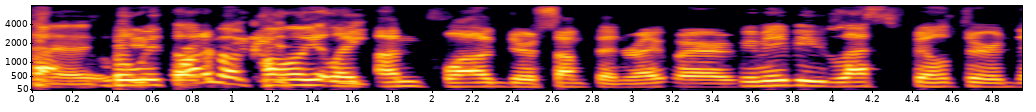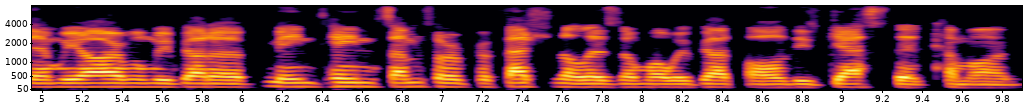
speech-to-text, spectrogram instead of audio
Uh, well, we thought about calling it like unplugged or something, right? Where we may be less filtered than we are when we've got to maintain some sort of professionalism while we've got all these guests that come on.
